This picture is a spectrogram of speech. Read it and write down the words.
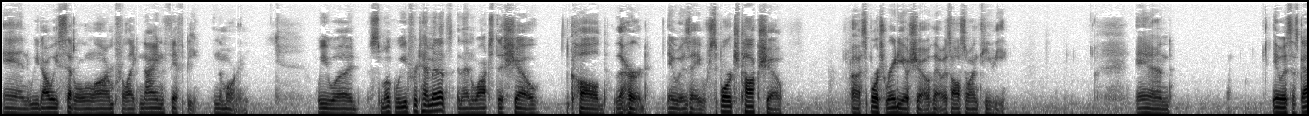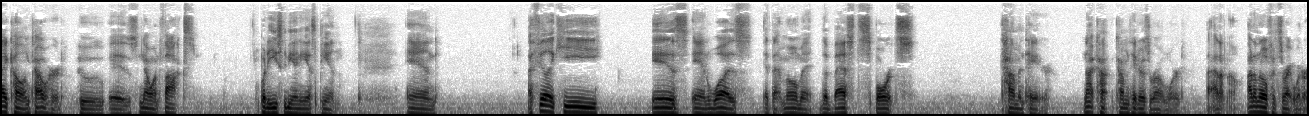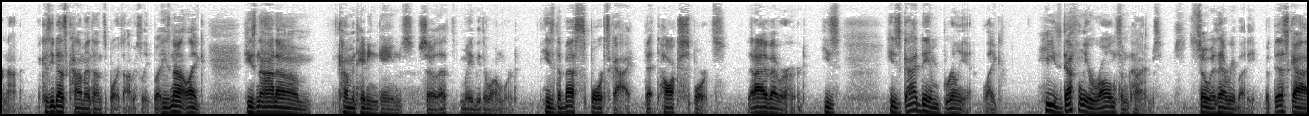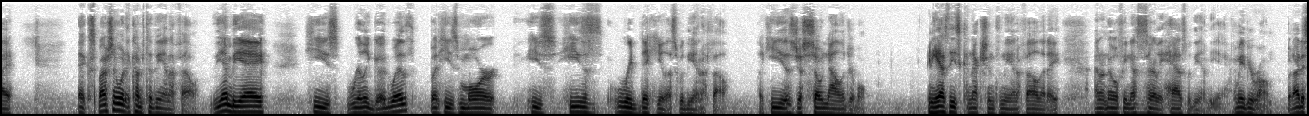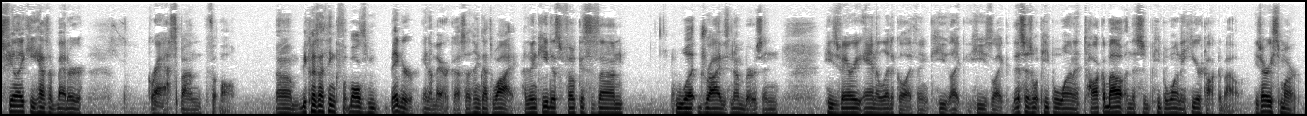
and we'd always set an alarm for like 9:50 in the morning. We would smoke weed for 10 minutes and then watch this show called The Herd. It was a sports talk show, a sports radio show that was also on TV. And it was this guy Colin Cowherd who is now on Fox, but he used to be on ESPN. And I feel like he is and was at that moment the best sports commentator. Not com- commentator is the wrong word. I don't know. I don't know if it's the right word or not because he does comment on sports, obviously, but he's not like he's not um commentating games, so that's maybe the wrong word. He's the best sports guy that talks sports that I've ever heard. He's he's goddamn brilliant. Like he's definitely wrong sometimes. So is everybody. But this guy, especially when it comes to the NFL, the NBA, he's really good with, but he's more he's he's ridiculous with the NFL. Like he is just so knowledgeable. And he has these connections in the NFL that I I don't know if he necessarily has with the NBA. I may be wrong, but I just feel like he has a better grasp on football. Um, because I think football's bigger in America, so I think that's why. I think he just focuses on what drives numbers, and he's very analytical. I think he like he's like this is what people want to talk about, and this is what people want to hear talked about. He's very smart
